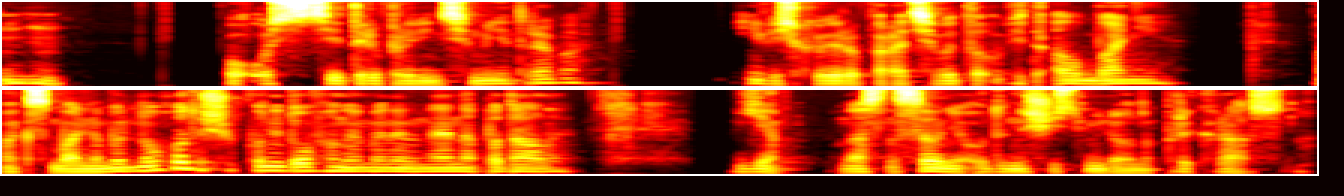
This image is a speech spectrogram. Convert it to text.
Угу. По ось ці три провінції мені треба. І військові репарації від, від Албанії. Максимально мирна угода, щоб вони довго на мене не нападали. Є. У нас населення 1,6 мільйона. Прекрасно.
